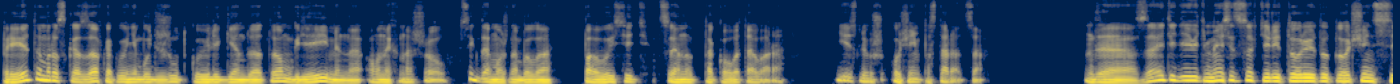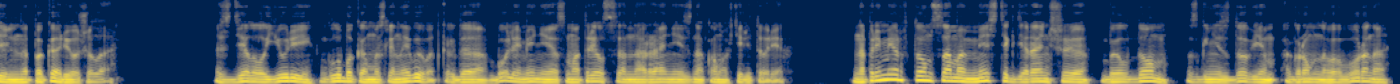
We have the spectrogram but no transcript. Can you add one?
При этом рассказав какую-нибудь жуткую легенду о том, где именно он их нашел, всегда можно было повысить цену такого товара, если уж очень постараться. Да, за эти девять месяцев территорию тут очень сильно покорежило. Сделал Юрий глубокомысленный вывод, когда более-менее осмотрелся на ранее знакомых территориях. Например, в том самом месте, где раньше был дом с гнездовьем огромного ворона,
